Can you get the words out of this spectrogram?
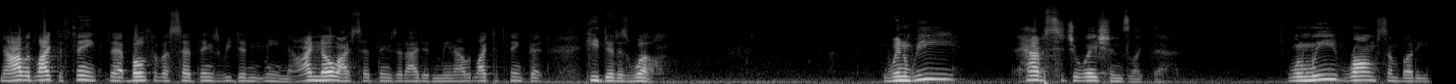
Now, I would like to think that both of us said things we didn't mean. Now, I know I said things that I didn't mean. I would like to think that he did as well when we have situations like that, when we wrong somebody,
